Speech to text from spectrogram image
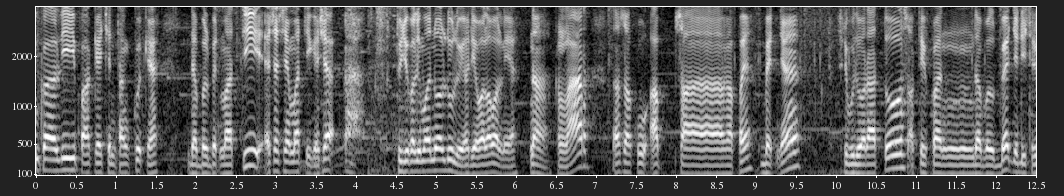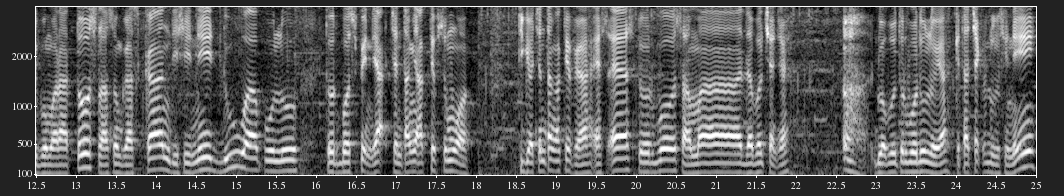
kali pakai centang quick ya. Double bet mati, SS mati guys ya. 7 kali manual dulu ya di awal-awal ya. Nah, kelar langsung aku up apa ya bednya 1200 aktifkan double bed jadi 1500 langsung gaskan di sini 20 turbo spin ya centangnya aktif semua tiga centang aktif ya SS turbo sama double change ya 20 turbo dulu ya kita cek dulu sini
